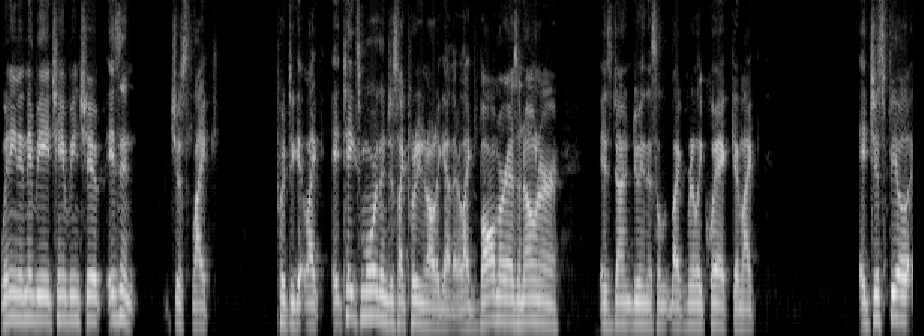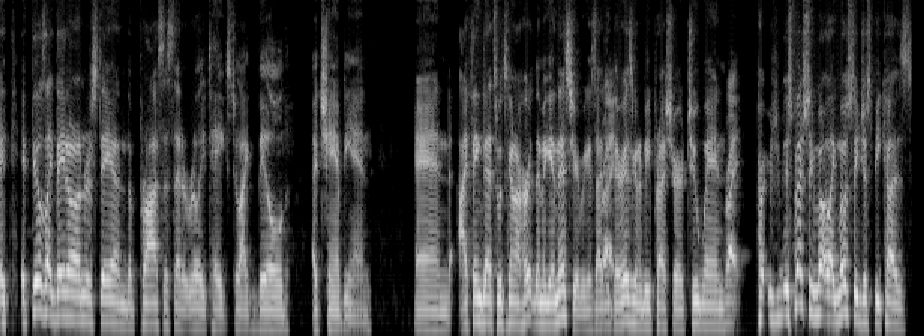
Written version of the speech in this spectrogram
winning an NBA championship isn't just like put together. Like it takes more than just like putting it all together. Like Ballmer as an owner is done doing this like really quick and like it just feel it, it feels like they don't understand the process that it really takes to like build a champion. And I think that's what's going to hurt them again this year because I right. think there is going to be pressure to win, right? Especially mo- like mostly just because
